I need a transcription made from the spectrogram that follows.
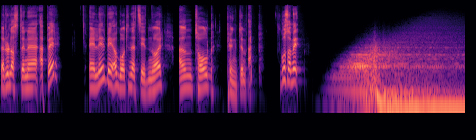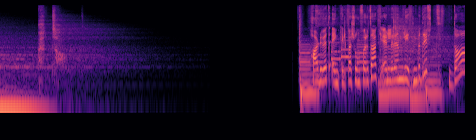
der du laster ned apper, eller ved å gå til nettsiden vår untold.app. God sommer! Har du et enkeltpersonforetak eller en liten bedrift? Da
